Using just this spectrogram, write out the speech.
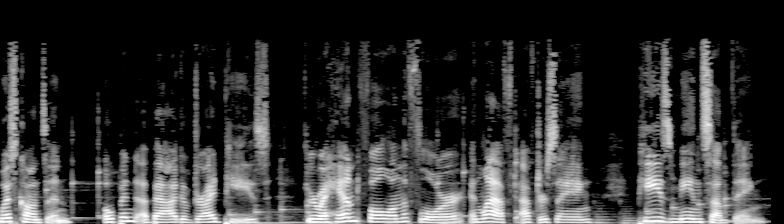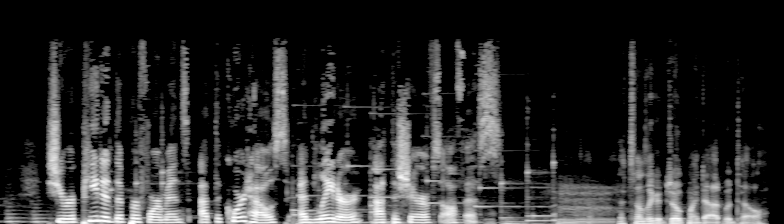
Wisconsin, opened a bag of dried peas, threw a handful on the floor, and left after saying, Peas mean something. She repeated the performance at the courthouse and later at the sheriff's office. Hmm. That sounds like a joke my dad would tell,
